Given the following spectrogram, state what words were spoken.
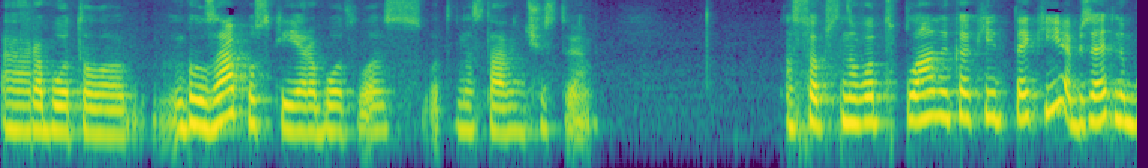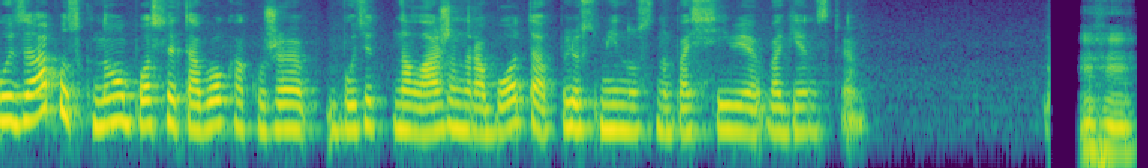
э, работала. Был запуск, и я работала с, вот, в наставничестве. Собственно, вот планы какие-то такие. Обязательно будет запуск, но после того, как уже будет налажена работа, плюс-минус на пассиве в агентстве. Угу.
